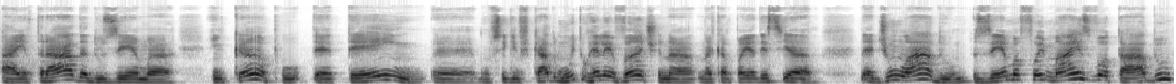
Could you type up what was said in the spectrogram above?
A entrada do Zema em campo é, tem é, um significado muito relevante na, na campanha desse ano. É, de um lado, Zema foi mais votado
